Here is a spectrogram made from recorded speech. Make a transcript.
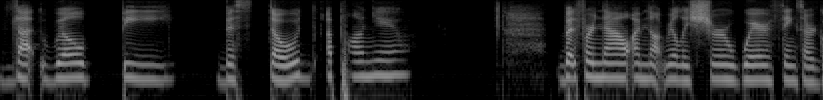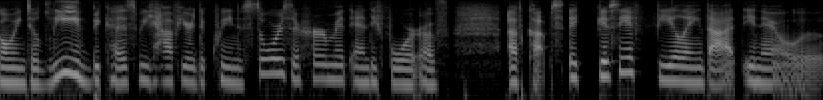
that will be bestowed upon you. But for now i'm not really sure where things are going to lead because we have here the queen of swords the hermit and the four of of Cups. It gives me a feeling that, you know,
